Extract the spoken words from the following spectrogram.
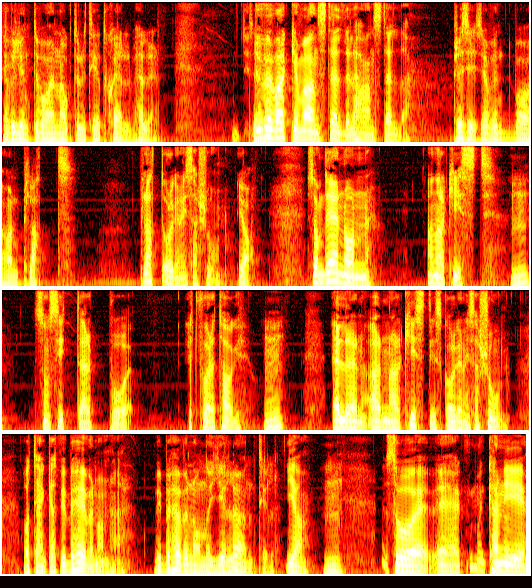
Jag vill ju inte vara en auktoritet själv heller. du vill varken vara anställd eller ha anställda. Precis, jag vill bara ha en platt. Platt organisation. Ja. Så om det är någon anarkist Mm. som sitter på ett företag Mm. eller en anarkistisk organisation och tänker att vi behöver någon här. Vi behöver någon att ge lön till. Ja, Mm. så eh, kan ni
